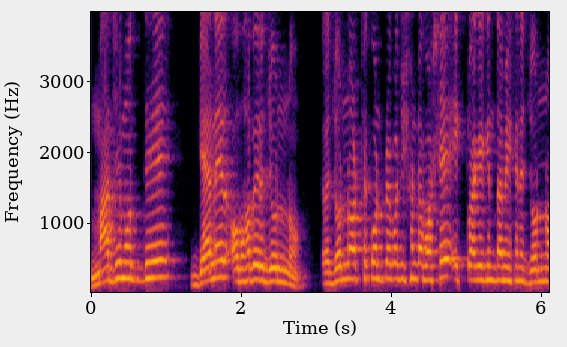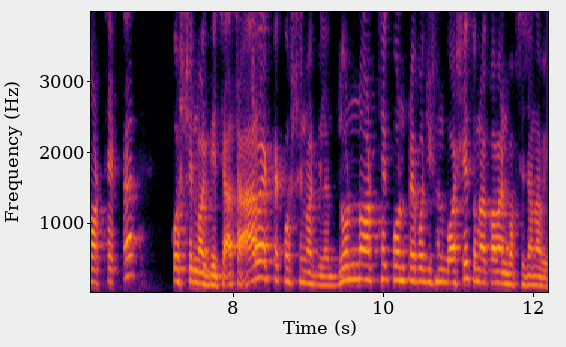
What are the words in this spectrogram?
মাঝে মধ্যে জ্ঞানের অভাবের জন্য। তাহলে জন্য অর্থে কোন প্রেপোজিশনটা বসে? একটু আগে কিন্তু আমি এখানে জন্য অর্থে একটা কোশ্চেন মার্ক দিয়েছি। আচ্ছা আরও একটা কোশ্চেন মার্ক দিলাম। জন্য অর্থে কোন প্রেপোজিশন বসে? তোমরা কমেন্ট বক্সে জানাবে।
